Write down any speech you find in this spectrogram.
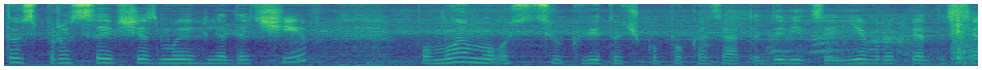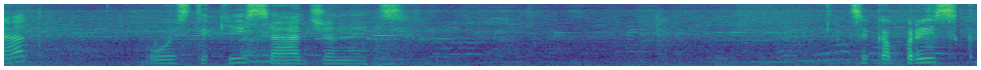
Хтось просив ще з моїх глядачів, по-моєму, ось цю квіточку показати. Дивіться, євро 50. Ось такий саджанець. Це каприска,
